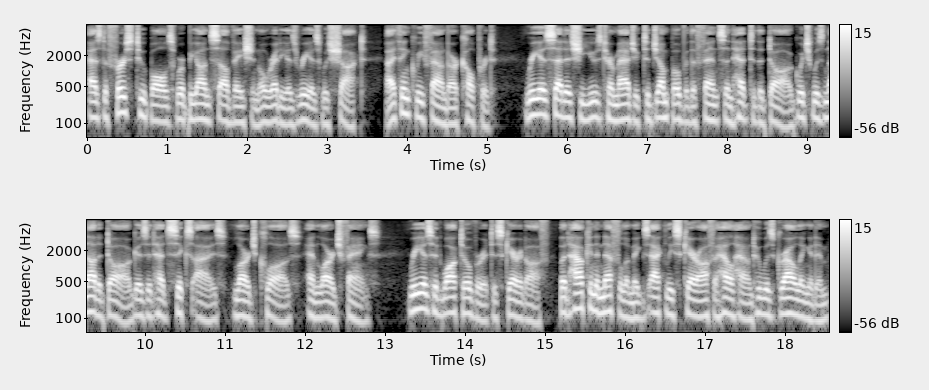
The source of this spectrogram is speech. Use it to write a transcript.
As the first two balls were beyond salvation already as Rias was shocked. I think we found our culprit. Rias said as she used her magic to jump over the fence and head to the dog which was not a dog as it had six eyes, large claws, and large fangs. Rias had walked over it to scare it off, but how can a Nephilim exactly scare off a hellhound who was growling at him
